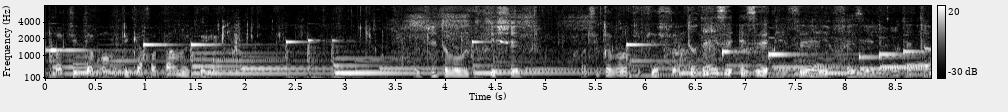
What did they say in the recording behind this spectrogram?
יכול להיות שהיא תבוא ותיקח אותנו את אלה. שהיא תבוא ותתיישב. יכול שהיא תבוא ותתיישב. אתה יודע איזה, איזה, איזה יפה זה יהיה לראות את, ה,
